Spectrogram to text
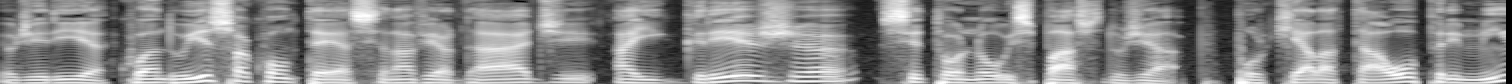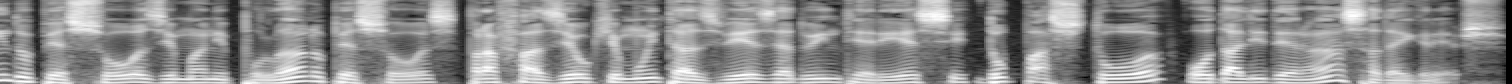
Eu diria, quando isso acontece, na verdade, a igreja se tornou o espaço do diabo, porque ela está oprimindo pessoas e manipulando pessoas para fazer o que muitas vezes é do interesse do pastor ou da liderança da igreja.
